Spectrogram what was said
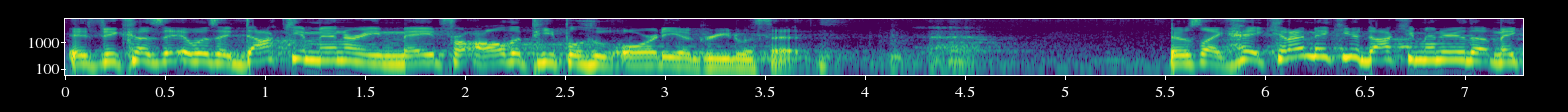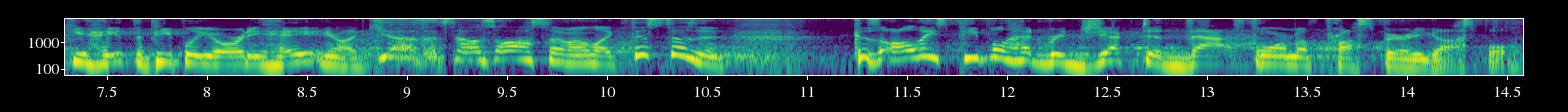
It's because it was a documentary made for all the people who already agreed with it. It was like, hey, can I make you a documentary that make you hate the people you already hate? And you're like, yeah, that sounds awesome. I'm like, this doesn't because all these people had rejected that form of prosperity gospel.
